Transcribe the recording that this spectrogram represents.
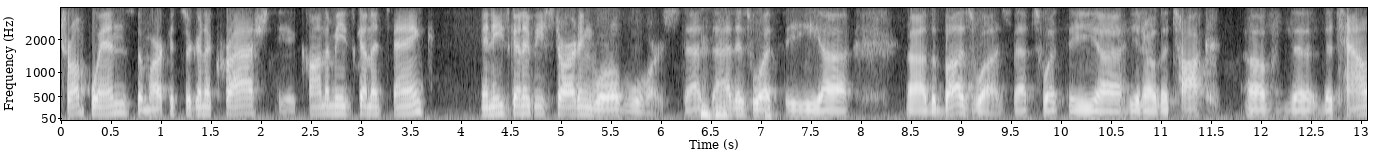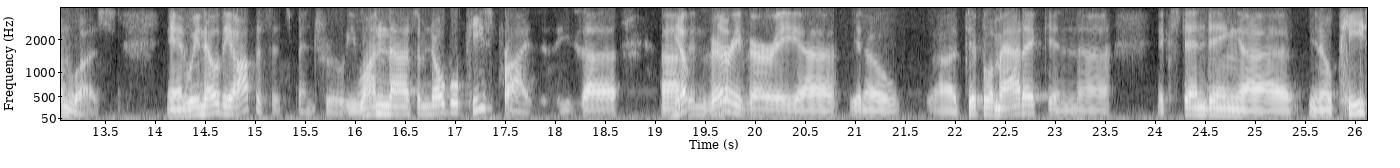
Trump wins, the markets are going to crash, the economy's going to tank, and he's going to be starting world wars. That that is what the uh, uh, the buzz was. That's what the uh, you know the talk of the the town was. And we know the opposite's been true. He won uh, some Nobel Peace Prizes. He's uh, uh, Yep, been very, yep. very, uh, you know, uh, diplomatic in uh, extending, uh, you know, peace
